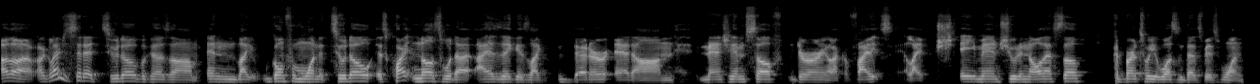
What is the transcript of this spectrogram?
Although I'm glad you said that too, though, because um, and like going from one to two, though, it's quite noticeable that Isaac is like better at um managing himself during like a fights, like aiming, shooting, all that stuff, compared to what he was in Dead Space One.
